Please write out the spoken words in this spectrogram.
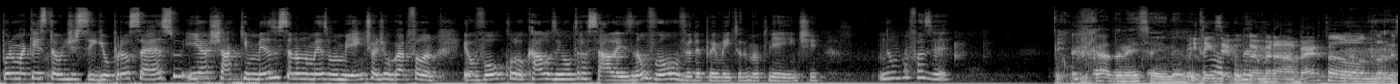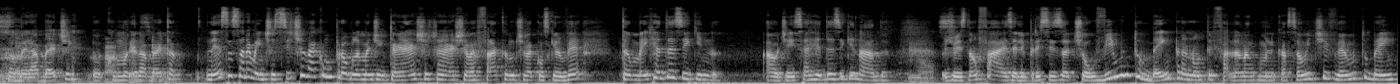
por uma questão de seguir o processo e achar que mesmo estando no mesmo ambiente, o advogado falando, eu vou colocá-los em outra sala, eles não vão ouvir o depoimento do meu cliente. Não vou fazer. É complicado, né? Isso aí, né? E tem que ser com né? câmera aberta ou não necessariamente? Câmera aberta, ah, câmera aberta necessariamente. Se tiver com problema de internet, a internet estiver fraca, não estiver conseguindo ver, também redesigna. A audiência é redesignada. Nossa. O juiz não faz, ele precisa te ouvir muito bem para não ter falha na comunicação e te ver muito bem.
